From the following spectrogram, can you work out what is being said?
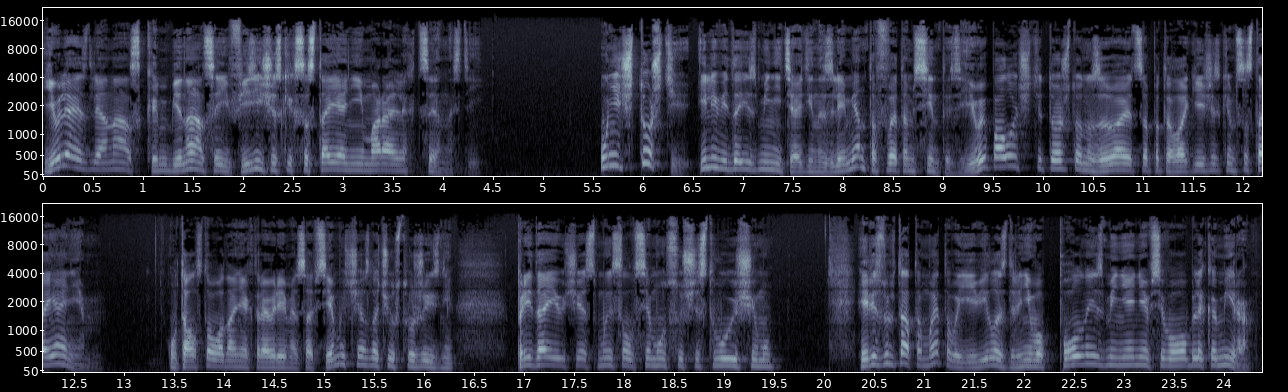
являясь для нас комбинацией физических состояний и моральных ценностей. Уничтожьте или видоизмените один из элементов в этом синтезе, и вы получите то, что называется патологическим состоянием. У Толстого на некоторое время совсем исчезло чувство жизни, придающее смысл всему существующему. И результатом этого явилось для него полное изменение всего облика мира –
